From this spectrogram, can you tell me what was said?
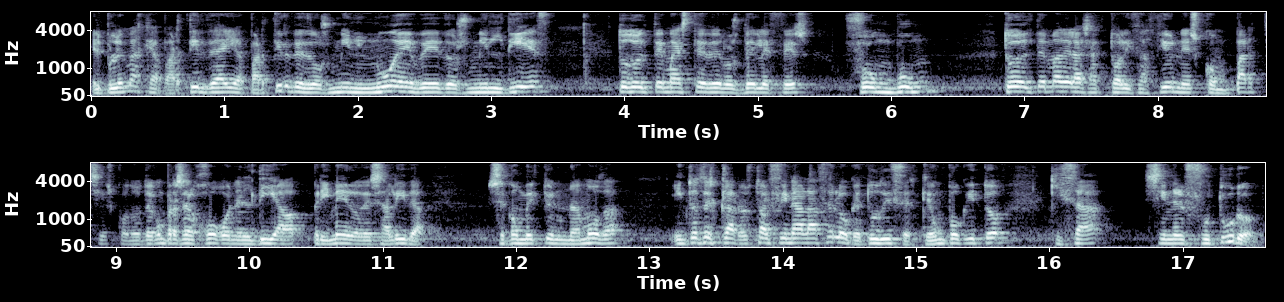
El problema es que a partir de ahí, a partir de 2009, 2010, todo el tema este de los DLCs fue un boom todo el tema de las actualizaciones con parches, cuando te compras el juego en el día primero de salida, se convirtió en una moda. Entonces, claro, esto al final hace lo que tú dices, que un poquito, quizá, si en el futuro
